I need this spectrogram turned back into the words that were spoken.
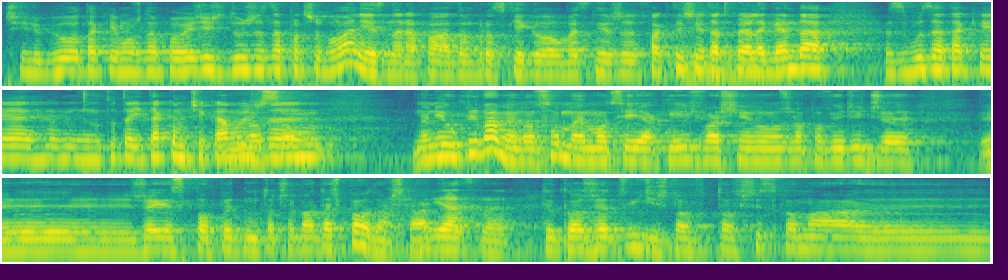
Czyli było takie, można powiedzieć, duże zapotrzebowanie jest na Rafała Dąbrowskiego obecnie, że faktycznie ta twoja legenda wzbudza takie, mm, tutaj taką ciekawość, No, że... są, no nie ukrywamy, no są emocje jakieś, właśnie można powiedzieć, że, że jest popyt, no to trzeba dać podać, tak? Jasne. Tylko, że widzisz, to, to wszystko ma, yy,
